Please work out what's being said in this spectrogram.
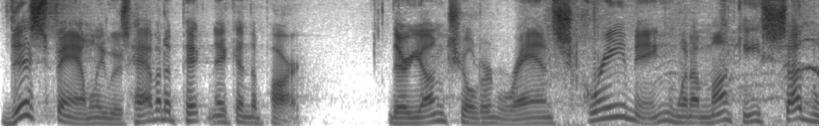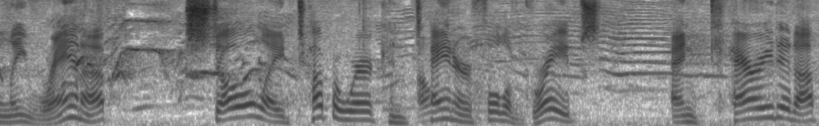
This family was having a picnic in the park. Their young children ran screaming when a monkey suddenly ran up, stole a Tupperware container full of grapes, and carried it up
